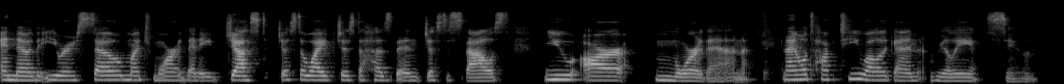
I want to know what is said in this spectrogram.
and know that you are so much more than a just, just a wife, just a husband, just a spouse. You are more than. And I will talk to you all again really soon.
